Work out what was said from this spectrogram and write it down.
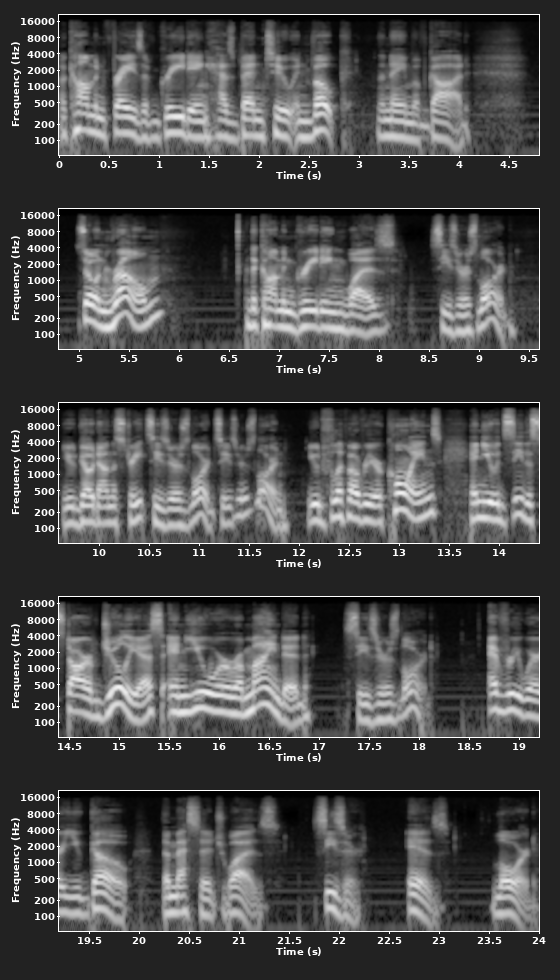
a common phrase of greeting has been to invoke the name of God. So in Rome, the common greeting was Caesar is Lord. You'd go down the street, Caesar is Lord, Caesar is Lord. You'd flip over your coins and you would see the star of Julius and you were reminded Caesar is Lord. Everywhere you go, the message was Caesar is Lord.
